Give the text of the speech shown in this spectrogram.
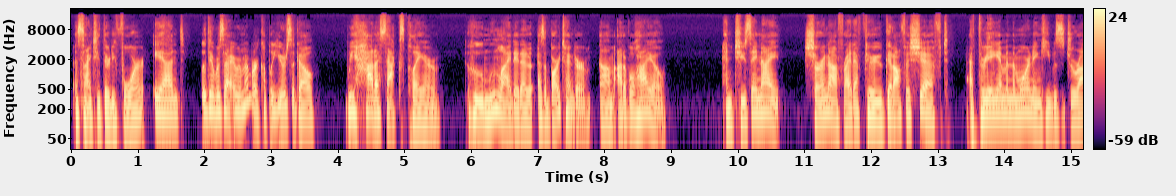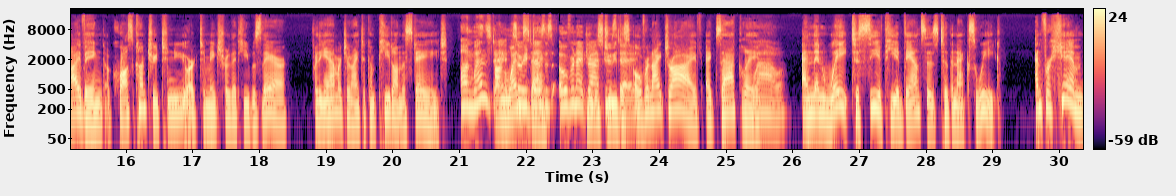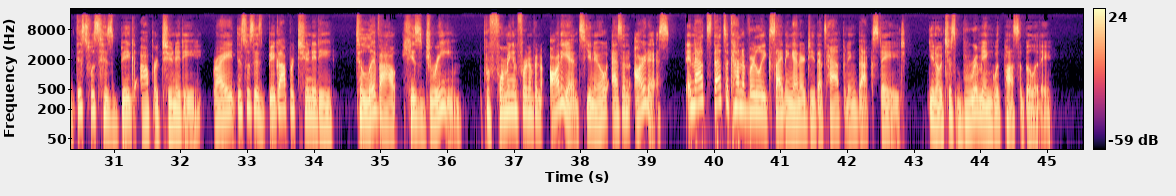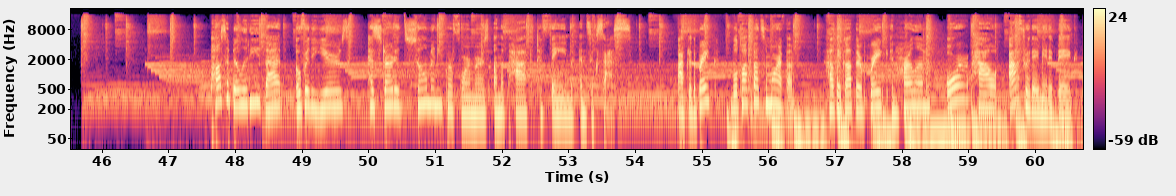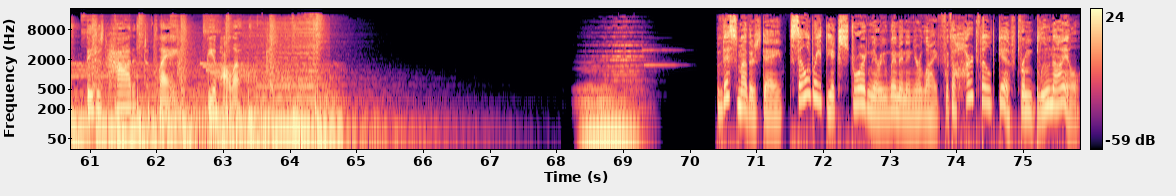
It's 1934, and there was a, I remember a couple years ago we had a sax player who moonlighted as a bartender um, out of Ohio. And Tuesday night, sure enough, right after you get off a shift at 3 a.m. in the morning, he was driving across country to New York to make sure that he was there for the amateur night to compete on the stage. on Wednesday. On Wednesday. So he does this overnight He drive was doing Tuesday. this overnight drive, exactly. Wow. And then wait to see if he advances to the next week. And for him, this was his big opportunity, right? This was his big opportunity to live out his dream, performing in front of an audience, you know, as an artist. And that's that's a kind of really exciting energy that's happening backstage. You know, it's just brimming with possibility. Possibility that, over the years, has started so many performers on the path to fame and success. After the break, we'll talk about some more of them how they got their break in Harlem, or how, after they made it big, they just had to play the Apollo. This Mother's Day, celebrate the extraordinary women in your life with a heartfelt gift from Blue Nile.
